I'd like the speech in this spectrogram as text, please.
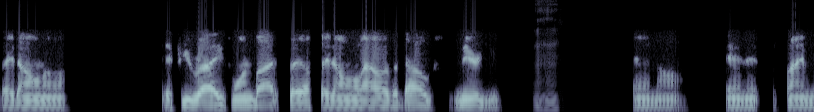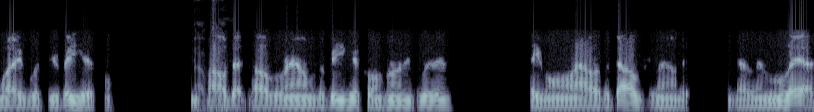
they don't. Uh, if you raise one by itself, they don't allow other dogs near you. Mm-hmm. and uh, and it's the same way with your vehicle. You Okay. followed that dog around with the vehicle and hunted with him. They won't allow other dogs around it, you know, unless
